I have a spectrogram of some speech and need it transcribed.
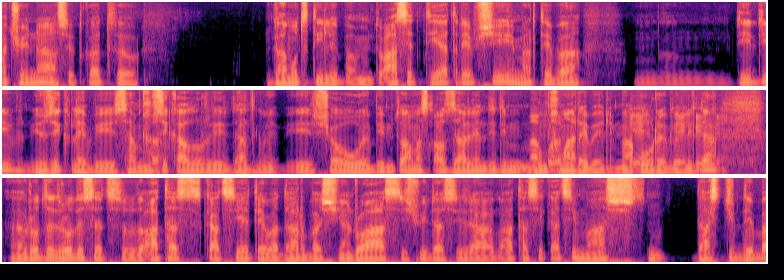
აჩვენა, ასე ვთქვათ, გამოცდილება, იმიტომ ასეთ თეატრებში იმართება დიდი მიუზიკლები, სამუსიკალური დადგმები, შოუები, იმიტომ ამას ყავს ძალიან დიდი მომხმარებელი, მაყურებელი და როდესაც 1000 კაცი ეტევა დარბაზში ან 800, 700, 1000 კაცი მას დასჭირდება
